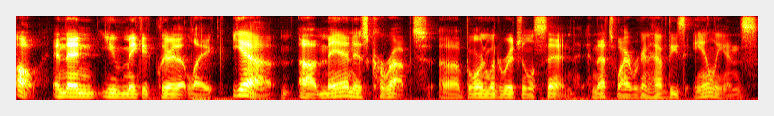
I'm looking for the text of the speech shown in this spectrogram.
Oh, and then you make it clear that like, yeah, uh, man is corrupt, uh, born with original sin, and that's why we're gonna have these aliens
